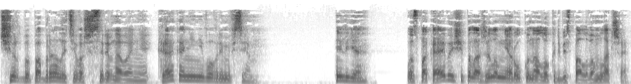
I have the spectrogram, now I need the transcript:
Черт бы побрал эти ваши соревнования, как они не вовремя все. Илья, успокаивающе положила мне руку на локоть Беспалова-младшая.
